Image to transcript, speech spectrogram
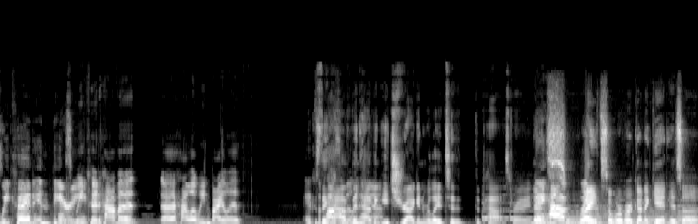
we could, in theory. We could have a uh, Halloween Byleth. It's Because they have been having yeah. each dragon related to the past, right? They That's have- right. yeah. So what we're gonna get is a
